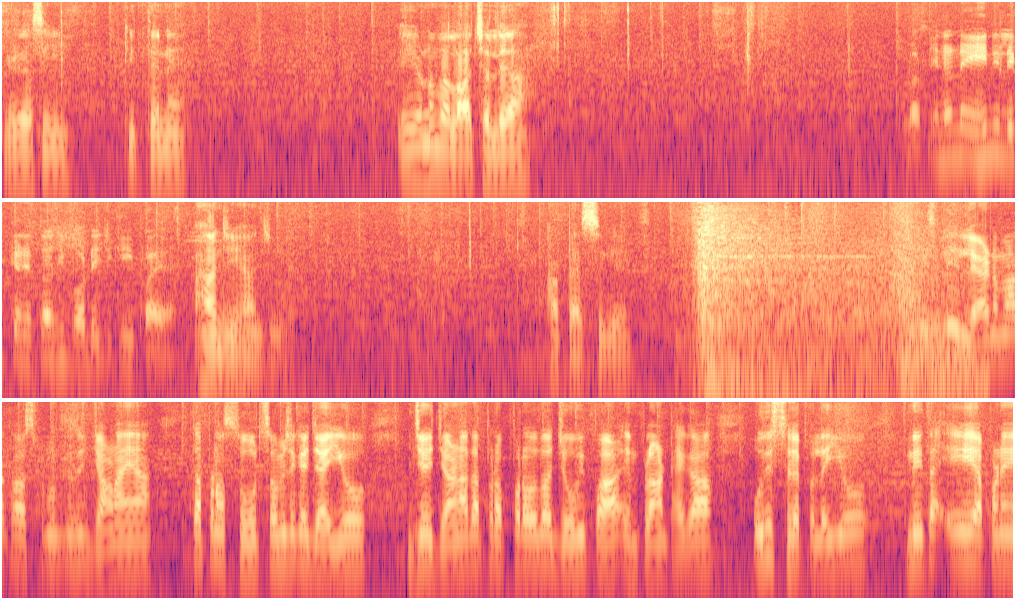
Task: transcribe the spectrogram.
ਜਿਹੜੇ ਅਸੀਂ ਕੀਤੇ ਨੇ। ਇਹ ਉਹਨਾਂ ਦਾ ਇਲਾਜ ਚੱਲਿਆ। ਬਸ ਇਹਨਾਂ ਨੇ ਇਹੀ ਨਹੀਂ ਲਿਖ ਕੇ ਦਿੱਤਾ ਸੀ ਬੋਡੀ 'ਚ ਕੀ ਪਾਇਆ। ਹਾਂਜੀ ਹਾਂਜੀ। ਆ ਟੈਸਟ ਸੀਗੇ। ਇਸ ਲਈ ਲੈਂਡਮਾਰਕ ਹਸਪੀਟਲ ਤੁਸੀਂ ਜਾਣਾ ਆ ਤਾਂ ਆਪਣਾ ਸੋਚ ਸਮਝ ਕੇ ਜਾਈਓ। ਜੇ ਜਾਣਾ ਤਾਂ ਪ੍ਰੋਪਰ ਉਹਦਾ ਜੋ ਵੀ ਇੰਪਲਾਂਟ ਹੈਗਾ ਉਹਦੀ ਸਲਿੱਪ ਲਈਓ। ਨਹੀਂ ਤਾਂ ਇਹ ਆਪਣੇ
